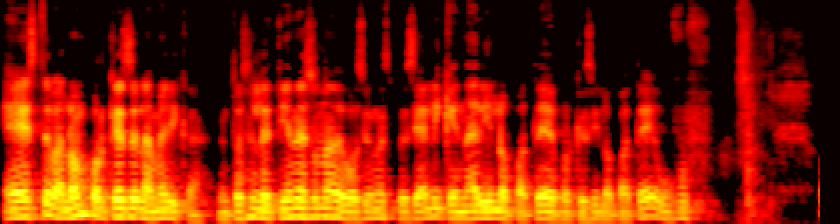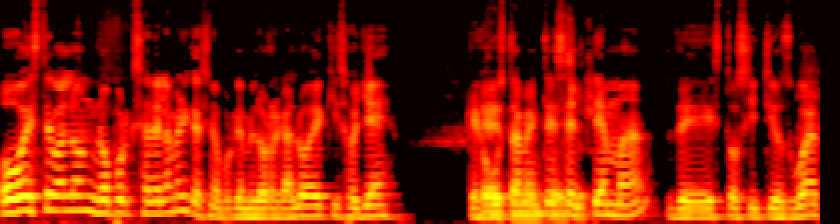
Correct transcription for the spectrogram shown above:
Este balón porque es del América. Entonces le tienes una Mm. devoción especial y que nadie lo patee, porque si lo patee, uf, uf. O este balón no porque sea del América, sino porque me lo regaló X o Y. Que también justamente es el ser. tema de estos sitios web.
